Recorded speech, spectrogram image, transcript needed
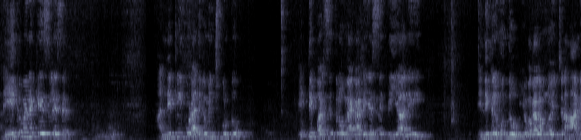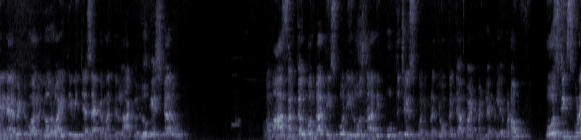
అనేకమైన కేసులు వేశారు. అన్నిటిని కూడా అధిగమించుకుంటూ ఎట్టి పరిస్థితుల్లో మెగా డిఎస్సి తీయాలి. ఎన్నికల ముందు యువగలంలో ఇచ్చిన హామీని నిలబెట్టుకోవాలని గౌరవ ఐటీ విద్యాశాఖ మంత్రి లాక్- లోకేష్ గారు ఒక మా సంకల్పంగా తీసుకొని ఈ రోజున అది పూర్తి చేసుకొని ప్రతి ఒక్కరికి అపాయింట్మెంట్ లెటర్లు ఇవ్వడం పోస్టింగ్స్ కూడా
